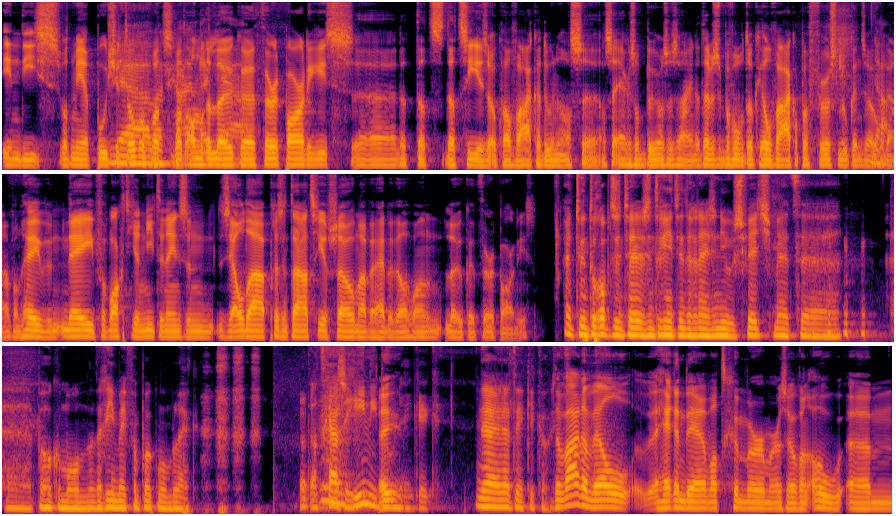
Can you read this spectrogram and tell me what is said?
indies wat meer pushen, Ja, toch? Of wat, wat andere leuke ja. third parties. Uh, dat, dat, dat zie je ze ook wel vaker doen als ze, als ze ergens op beurzen zijn. Dat hebben ze bijvoorbeeld ook heel vaak op een first look en zo Ja. gedaan. Van, hey, nee, verwacht hier niet ineens een Zelda-presentatie of zo, maar we hebben wel gewoon leuke third parties. En toen toch op in 2023 ineens een nieuwe Switch met eh, eh, Pokémon, de remake van Pokémon Black. Dat gaan ze hier niet Hey. doen, denk ik. Nee, dat denk ik ook. Er waren wel her en der wat gemurmer, zo van, oh, ehm,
